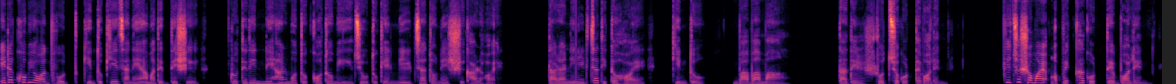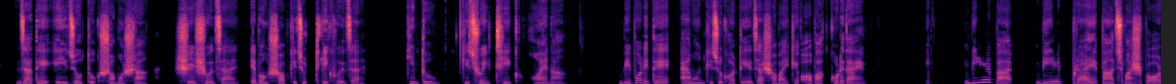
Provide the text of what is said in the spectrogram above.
এটা খুবই অদ্ভুত, কিন্তু কে জানে আমাদের দেশে প্রতিদিন নেহার মতো কত মেয়ে যৌতুকের নির্যাতনের শিকার হয়। তারা নির্যাতিত হয়, কিন্তু বাবা মা তাদের সহ্য করতে বলেন। কিছু সময় অপেক্ষা করতে বলেন যাতে এই যৌতুক সমস্যা শেষ হয়ে যায় এবং সবকিছু ঠিক হয়ে যায়, কিন্তু কিছুই ঠিক হয় না। বিপরীতে এমন কিছু ঘটে যা সবাইকে অবাক করে দেয়। বিয়ের বিয়ের প্রায় পাঁচ মাস পর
